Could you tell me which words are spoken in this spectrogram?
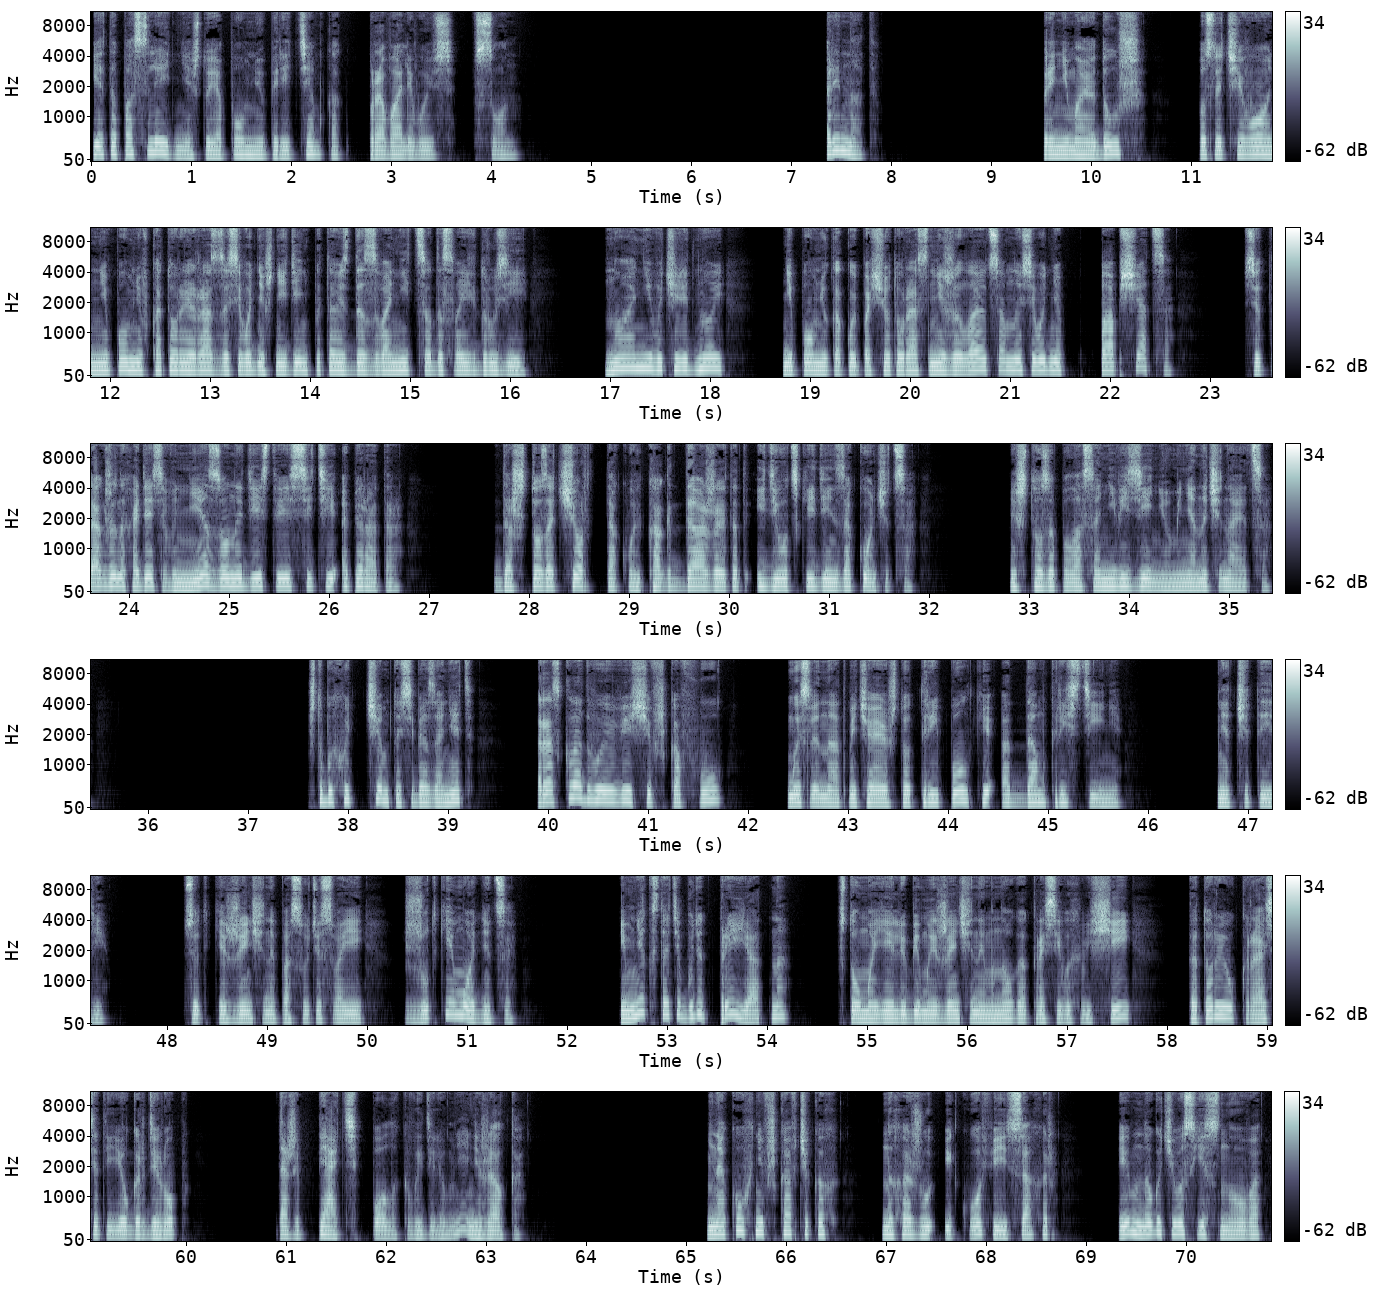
и это последнее, что я помню перед тем, как проваливаюсь в сон. Ренат. Принимаю душ, после чего, не помню в который раз за сегодняшний день, пытаюсь дозвониться до своих друзей. Но они в очередной не помню, какой по счету раз не желают со мной сегодня пообщаться, все так же находясь вне зоны действия сети оператора. Да что за черт такой, когда же этот идиотский день закончится? И что за полоса невезения у меня начинается? Чтобы хоть чем-то себя занять, раскладываю вещи в шкафу, мысленно отмечая, что три полки отдам Кристине. Нет, четыре. Все-таки женщины, по сути своей, жуткие модницы. И мне, кстати, будет приятно, что у моей любимой женщины много красивых вещей, которые украсят ее гардероб. Даже пять полок выделю, мне не жалко. На кухне в шкафчиках нахожу и кофе, и сахар, и много чего съестного.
